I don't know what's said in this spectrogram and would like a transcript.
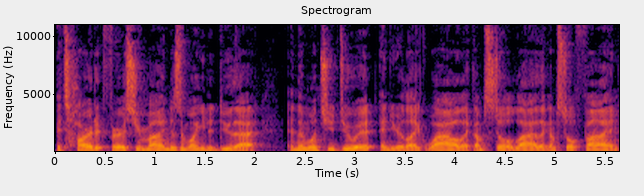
it's hard at first. Your mind doesn't want you to do that. And then once you do it and you're like, wow, like I'm still alive, like I'm still fine,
